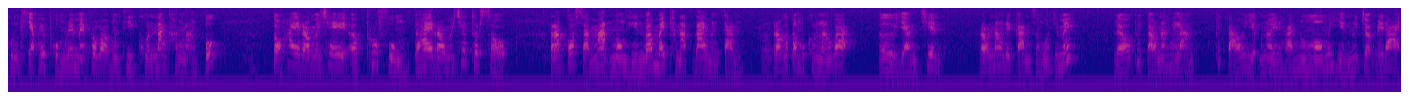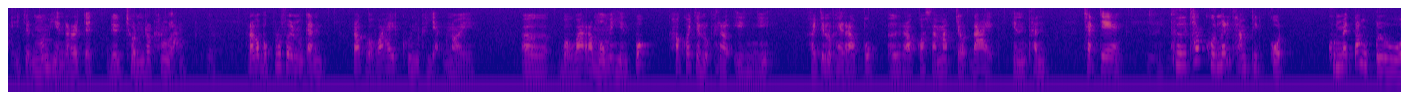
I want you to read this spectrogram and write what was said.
คุณขยับให้ผมได้ไหมเพราะว่าบางทีคนนั่งข้างหลังปุ๊บต่อให้เราไม่ใช่เอ่อพรูฟุงต่อให้เราไม่ใช่ทดสอบ เราก็สามารถมองเห็นว่าไม่ถนัดได้เหมือนกันค่ะเราก็ต้องบอกคนหลังว่าเอออย่างเช่น เรานั่งด้วยกันสองคนใช่ไหมแล้วพี่เต๋านั่งข้างหลังพี่เต๋าเหยียบหน่อยนะคะหนูมองไม่เห็นหนูจอดไม่ได้จนมองไม่เห็นเราจะเดี๋ยวชนรถข้างหลังเราก็บอกผู้เพื่อนเหมือนกันเราก็บอกว่าให้คุณขยับหน่อยเออบอกว่าเรามองไม่เห็นปุ๊บเขาก็จะหลบให้เราเองอย่างนี้เขาจะหลบให้เราปุ๊บเออเราก็สามารถจอดได้เห็นทัน ชัดแจ้งคือถ้าคุณไม่ได้ทำผิดกฎ คุณไม่ต้องกลัว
